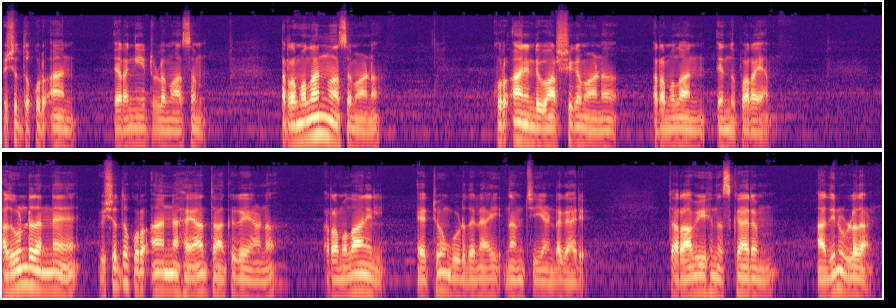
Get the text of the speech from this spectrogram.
വിശുദ്ധ ഖുർആൻ ഇറങ്ങിയിട്ടുള്ള മാസം റമദാൻ മാസമാണ്. ഖുർആാനിന്റെ വാർഷികമാണ് റമദാൻ എന്ന് പറയാം. അതുകൊണ്ട് തന്നെ വിശുദ്ധ ഖുർആാനെ ഹയാത്താക്കുകയാണ് റമദാനിൽ ഏറ്റവും കൂടുതലായി നാം ചെയ്യേണ്ട കാര്യം. തറാവീഹ് നിസ്കാരം അതിനുള്ളതാണ്.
